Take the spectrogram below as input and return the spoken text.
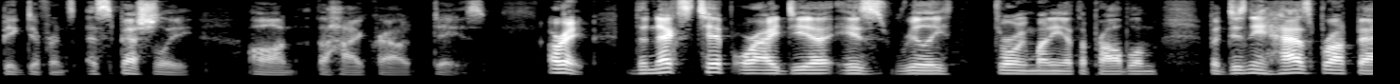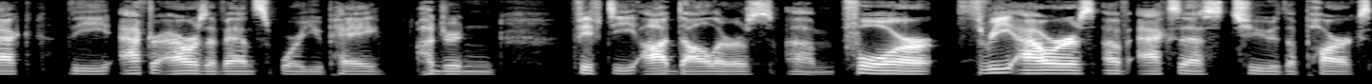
big difference, especially on the high crowd days. All right, the next tip or idea is really throwing money at the problem, but Disney has brought back the after hours events where you pay 150 odd dollars um, for three hours of access to the parks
